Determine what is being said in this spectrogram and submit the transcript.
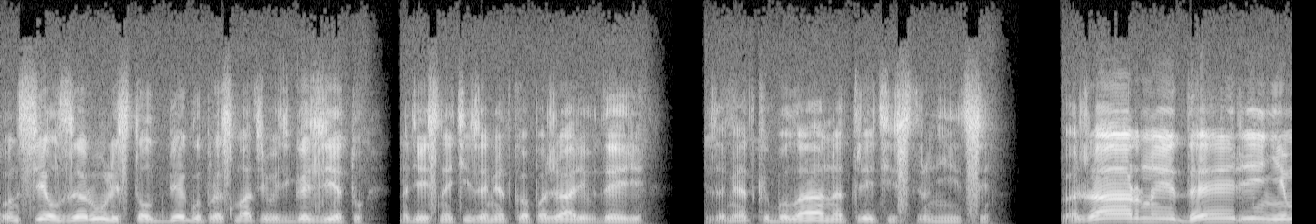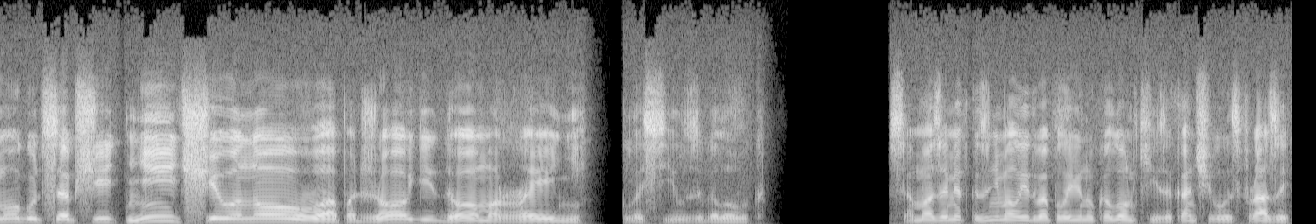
Он сел за руль и стал бегло просматривать газету, надеясь найти заметку о пожаре в Дерри. Заметка была на третьей странице. «Пожарные Дерри не могут сообщить ничего нового о поджоге дома Рейни», — гласил заголовок. Сама заметка занимала едва половину колонки и заканчивалась фразой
